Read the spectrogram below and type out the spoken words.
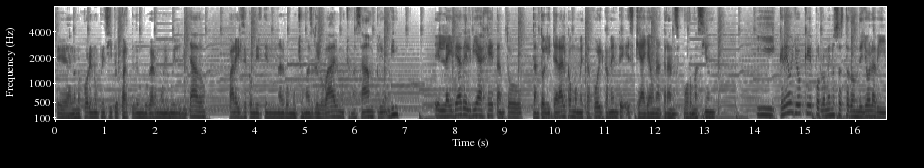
que a lo mejor en un principio parte de un lugar muy muy limitado, para irse convirtiendo en algo mucho más global, mucho más amplio. En fin, eh, la idea del viaje, tanto, tanto literal como metafóricamente, es que haya una transformación. Y creo yo que por lo menos hasta donde yo la vi,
